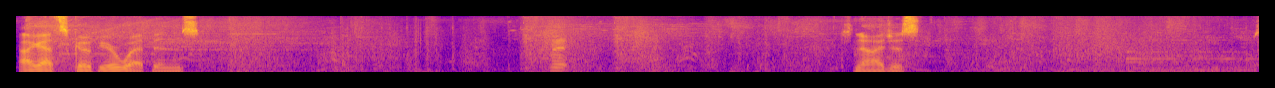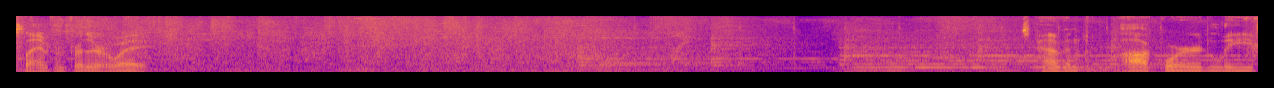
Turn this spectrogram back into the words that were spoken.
I got scopier weapons. Meh. So now I just slam from further away. It's kind of an awkward leap.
